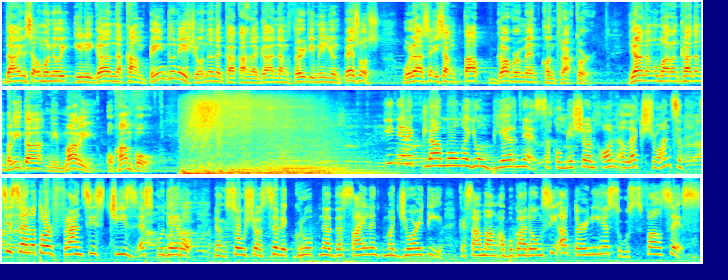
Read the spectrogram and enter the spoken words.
dahil sa umano'y illegal na campaign donation na nagkakahalaga ng 30 million pesos mula sa isang top government contractor. Yan ang umarangkadang balita ni Mari Ocampo. Inireklamo ngayong biyernes sa Commission on Elections si Senator Francis Cheese Escudero ng socio-civic group na The Silent Majority kasama ang abogadong si Attorney Jesus Falses.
